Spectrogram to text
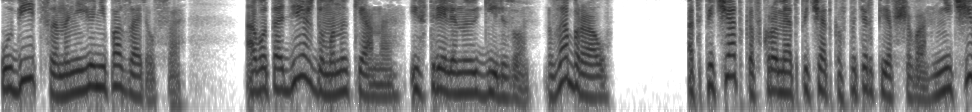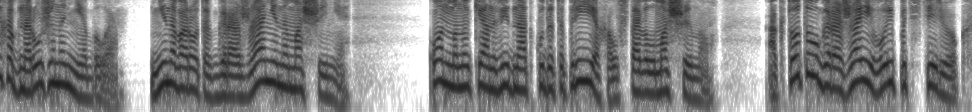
Убийца на нее не позарился, а вот одежду Манукяна и стреляную гильзу забрал. Отпечатков, кроме отпечатков потерпевшего, ничьих обнаружено не было. Ни на воротах гаража, ни на машине. Он, Манукян, видно, откуда-то приехал, ставил машину. А кто-то у гаража его и подстерег.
